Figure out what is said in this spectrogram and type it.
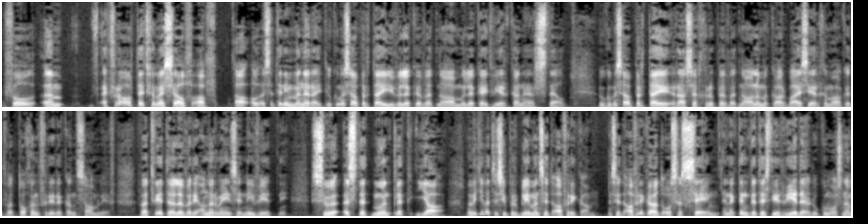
Vol ehm um, ek vra altyd vir myself af, al, al is dit in die minderheid, hoekom is daar party huwelike wat na moeilikheid weer kan herstel? Hoekom is daar party rassegroepe wat na hulle mekaar baie seer gemaak het wat tog in vrede kan saamleef? Wat weet hulle wat die ander mense nie weet nie? So, is dit moontlik? Ja. Maar weet jy wat is die probleem in Suid-Afrika? In Suid-Afrika het ons gesê en ek dink dit is die rede hoekom ons nou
